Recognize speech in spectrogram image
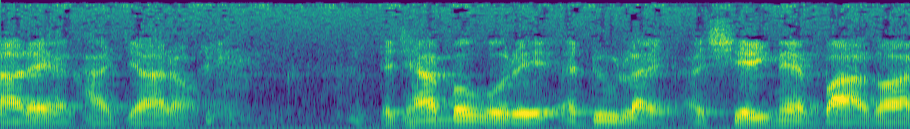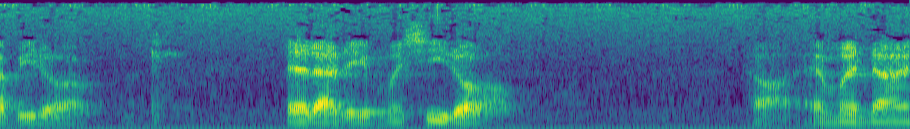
လာတဲ့အခါကျတော့တခြားပုဂ္ဂိုလ်တွေအတုလိုက်အရှိန်နဲ့ပါသွားပြီးတော့အဲ့ဒါတွေမရှိတော့ဟောအမတန်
